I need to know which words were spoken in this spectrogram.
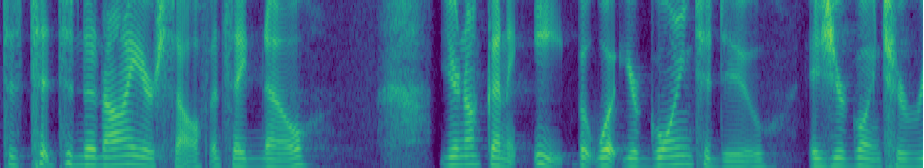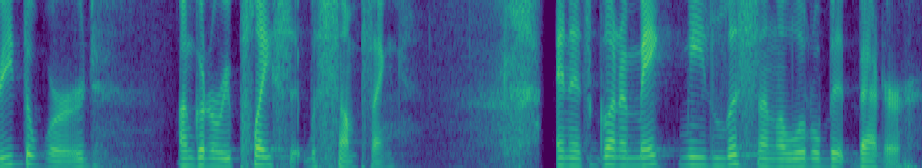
to, to, to deny yourself and say, no, you're not going to eat, but what you're going to do is you're going to read the word, I'm going to replace it with something, and it's going to make me listen a little bit better.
